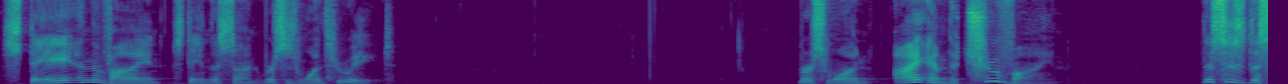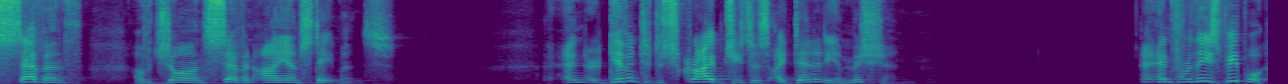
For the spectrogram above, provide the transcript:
Stay in the vine, stay in the Son. Verses 1 through 8. Verse 1 I am the true vine. This is the seventh of John's seven I am statements. And are given to describe Jesus' identity and mission. And for these people,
